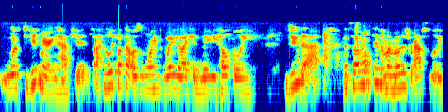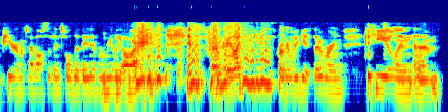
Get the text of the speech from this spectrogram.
was to get married and have kids. I really thought that was one way that I could maybe healthfully do that. And so I won't say that my motives were absolutely pure, which I've also been told that they never really are in this program. I didn't get in this program to get sober and to heal, and um,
